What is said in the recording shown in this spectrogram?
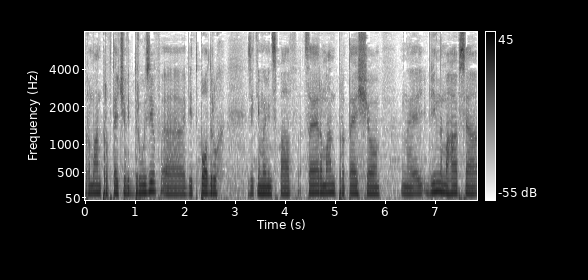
роман про втечу від друзів, від подруг, з якими він спав. Це роман про те, що він намагався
